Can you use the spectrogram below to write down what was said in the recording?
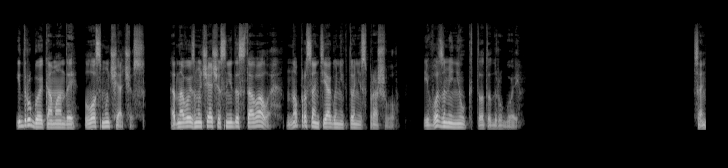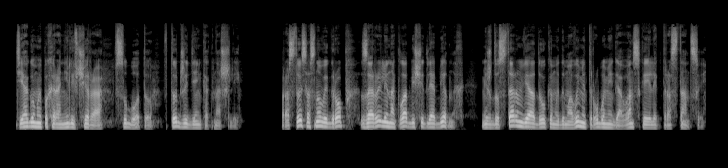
и другой командой Лос Мучачос. Одного из Мучачос не доставало, но про Сантьяго никто не спрашивал. Его заменил кто-то другой. Сантьяго мы похоронили вчера, в субботу, в тот же день, как нашли. Простой сосновый гроб зарыли на кладбище для бедных, между старым виадуком и дымовыми трубами гаванской электростанции.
